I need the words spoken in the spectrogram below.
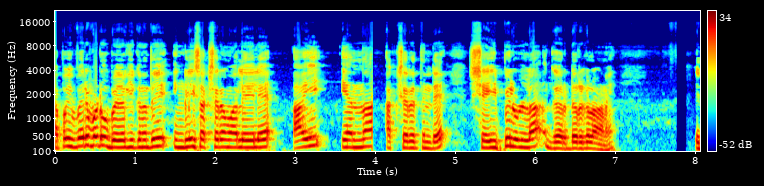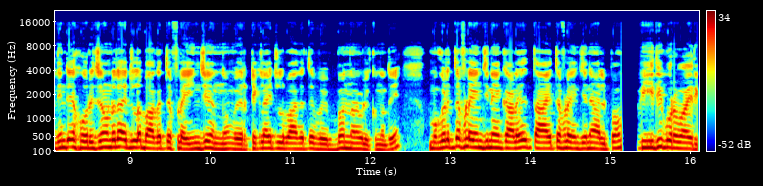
അപ്പോൾ ഇവരിവിടെ ഉപയോഗിക്കുന്നത് ഇംഗ്ലീഷ് അക്ഷരമാലയിലെ ഐ എന്ന അക്ഷരത്തിന്റെ ഷേപ്പിലുള്ള ഗർഡറുകളാണ്. ഇതിന്റെ ഹൊറിജോണ്ടൽ ആയിട്ടുള്ള ഭാഗത്തെ ഫ്ലെയിഞ്ച് എന്നും വെർട്ടിക്കൽ ആയിട്ടുള്ള ഭാഗത്തെ വെബ് എന്നാണ് വിളിക്കുന്നത്. മുകളിലത്തെ ഫ്ലെയിഞ്ചിനേക്കാൾ താഴത്തെ ഫ്ലെയിഞ്ചിന് അല്പം വീതി കുറവായിരിക്കും.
